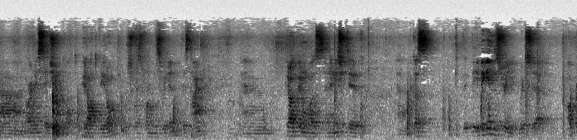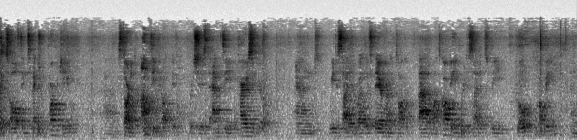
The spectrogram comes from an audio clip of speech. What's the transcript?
uh, an organization called Piratbyrå, which was formed in Sweden at this time. Um, Piratbyrån was an initiative uh, because the, the, big industry which uh, operates all of the intellectual property uh, started Anti-Piratbyrån, which is the anti-piracy bureau. And we decided, well, if they're going to talk bad about copying, we decided to be pro-copying and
